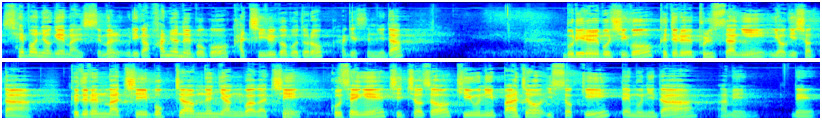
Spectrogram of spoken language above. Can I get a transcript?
세 번역의 말씀을 우리가 화면을 보고 같이 읽어보도록 하겠습니다. 무리를 보시고 그들을 불쌍히 여기셨다. 그들은 마치 목자 없는 양과 같이 고생에 지쳐서 기운이 빠져 있었기 때문이다. 아멘. 네.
